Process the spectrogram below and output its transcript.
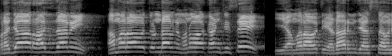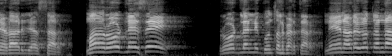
ప్రజా రాజధాని అమరావతి ఉండాలని మనం ఆకాంక్షిస్తే ఈ అమరావతి ఎడారిని చేస్తామని ఎడారి చేస్తారు. మనం రోడ్లేసి రోడ్లన్నీ గుంతలు పెడతారు. నేను అడుగుతున్నా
